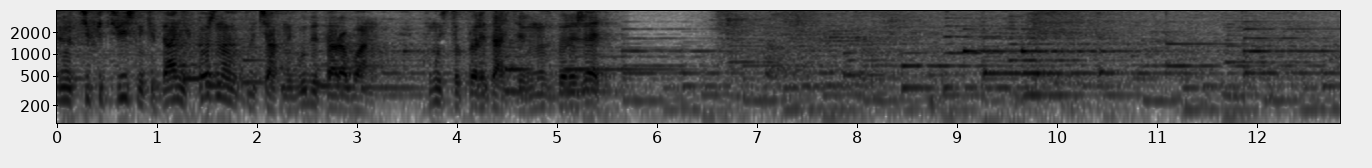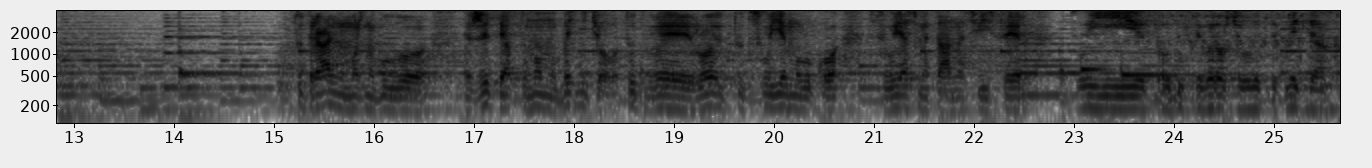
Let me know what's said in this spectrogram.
Ну, ці підсвічники, да, ніхто ж на плечах не буде тарабани. Комусь то передасться, воно збережеться. Тут реально можна було жити автономно без нічого. Тут ви тут своє молоко, своя сметана, свій сир, свої продукти вирощували в теплицях.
